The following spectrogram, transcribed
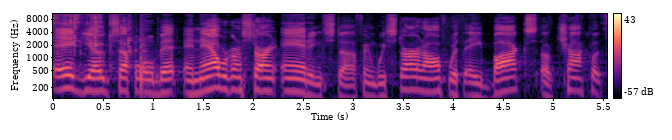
egg yolks up a little bit, and now we're going to start adding stuff. And we start off with a box of chocolate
